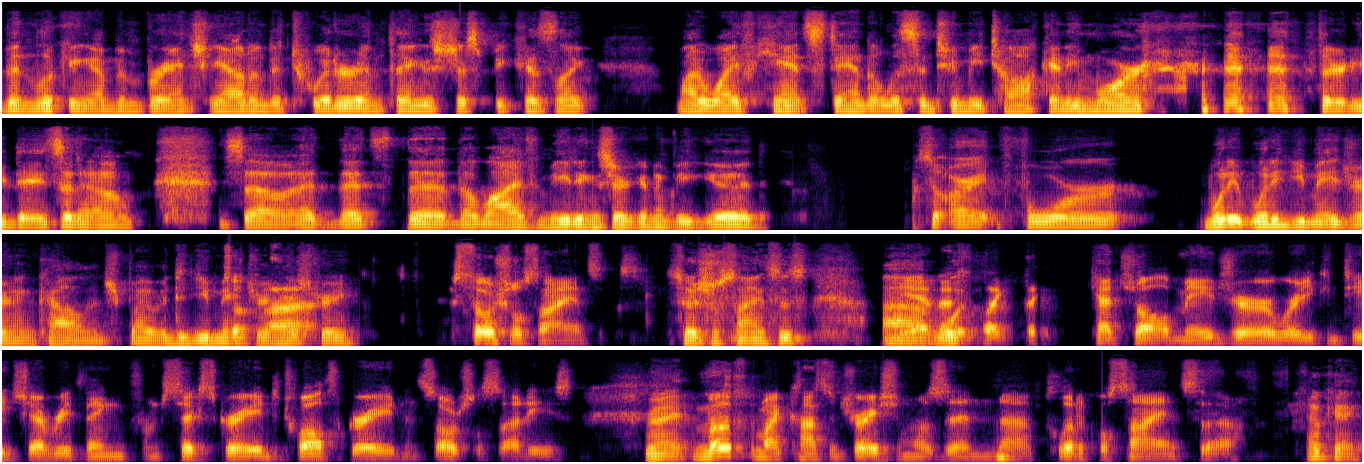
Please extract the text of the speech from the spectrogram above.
been looking, I've been branching out into Twitter and things just because like my wife can't stand to listen to me talk anymore 30 days at home. So uh, that's the, the live meetings are going to be good. So, all right, for what did, what did you major in in college? By did you major so, uh, in history? Social sciences. Social sciences. Uh, yeah, that's what, like the catch-all major where you can teach everything from sixth grade to twelfth grade in social studies. Right. Most of my concentration was in uh, political science, though. Okay.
